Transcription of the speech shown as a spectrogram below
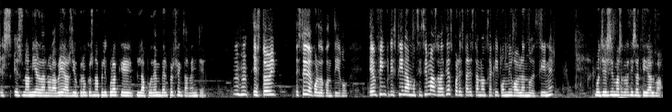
es, es una mierda, no la veas, yo creo que es una película que la pueden ver perfectamente. Estoy, estoy de acuerdo contigo. En fin, Cristina, muchísimas gracias por estar esta noche aquí conmigo hablando de cine. Muchísimas gracias a ti, Alba.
